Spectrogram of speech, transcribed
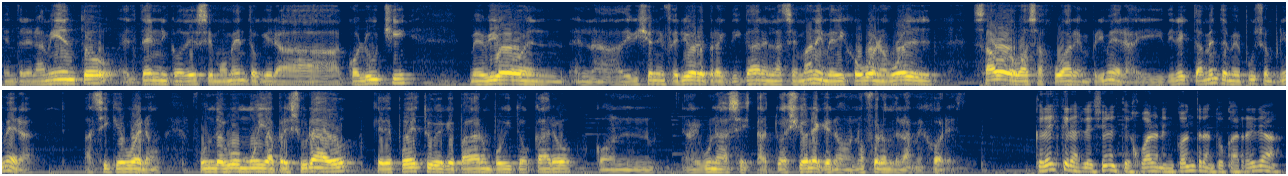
entrenamiento, el técnico de ese momento que era Colucci me vio en, la división inferior practicar en la semana y me dijo, bueno, vos el sábado vas a jugar en primera y directamente me puso en primera. Así que bueno, fue un debut muy apresurado que después tuve que pagar un poquito caro con algunas actuaciones que no, no fueron de las mejores. ¿Crees que las lesiones te jugaron en contra en tu carrera?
